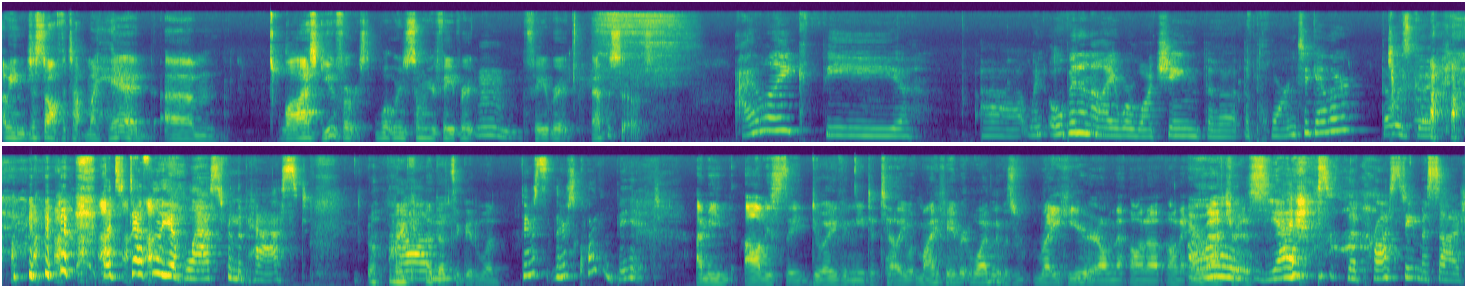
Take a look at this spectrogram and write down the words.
I mean, just off the top of my head, um, well, I'll ask you first. What were some of your favorite Mm. favorite episodes? I like the uh, when Oban and I were watching the the porn together. That was good. That's definitely a blast from the past. Oh my god, Um, that's a good one. There's there's quite a bit. I mean, obviously, do I even need to tell you what my favorite one? It was right here on the on a on an air oh mattress. yes, the prostate massage.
